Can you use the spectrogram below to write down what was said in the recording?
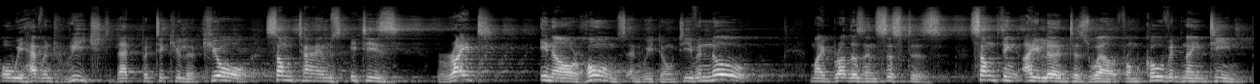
or we haven't reached that particular cure. Sometimes it is right in our homes and we don't even know. My brothers and sisters, something I learned as well from COVID 19.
